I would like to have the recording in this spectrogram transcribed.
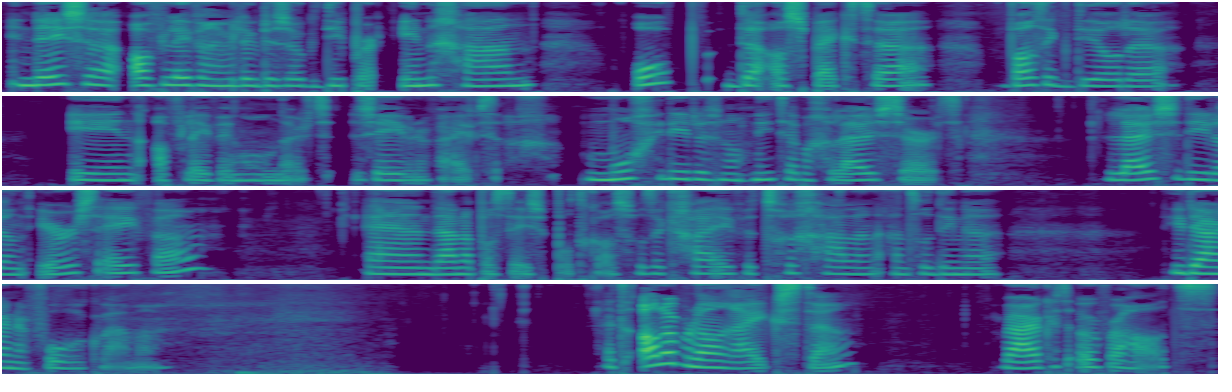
In deze aflevering wil ik dus ook dieper ingaan op de aspecten wat ik deelde in aflevering 157. Mocht je die dus nog niet hebben geluisterd, luister die dan eerst even. En daarna pas deze podcast. Want ik ga even terughalen een aantal dingen die daar naar voren kwamen. Het allerbelangrijkste waar ik het over had,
